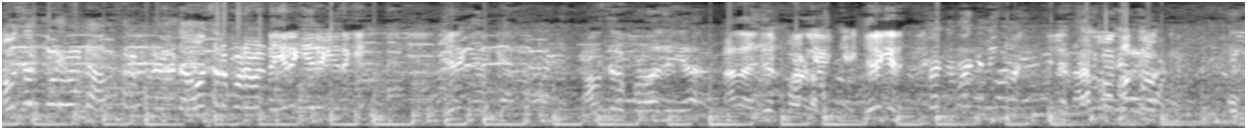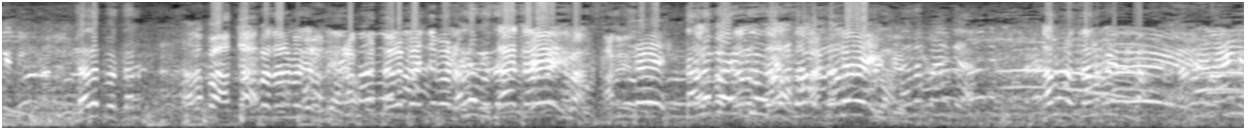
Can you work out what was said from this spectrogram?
அவசரப்பட வேண்டாம் அவசரப்பட வேண்டாம் அவசரப்பட வேண்டாம். இருங்க இருங்க இருங்க. இருங்க அவசரப்படாதீங்க. அதான் இது போடலாம் இருங்க இல்ல தலைப்பா பக்கம் தலைப்பா தலைப்பா தலைப்பா தலைப்பா தலைப்பா. தலைப்பா, தலைப்பா. தலைப்பா. தலைப்பா. தலைப்பா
